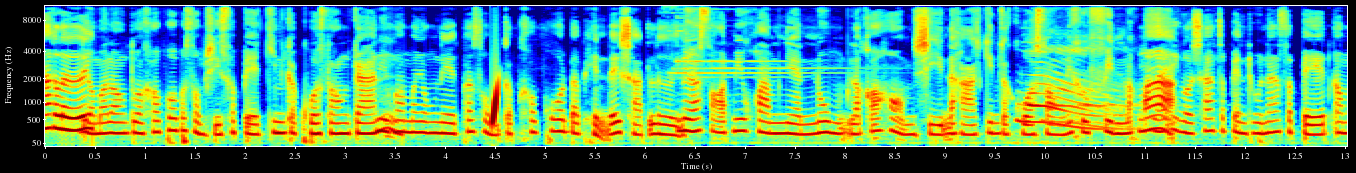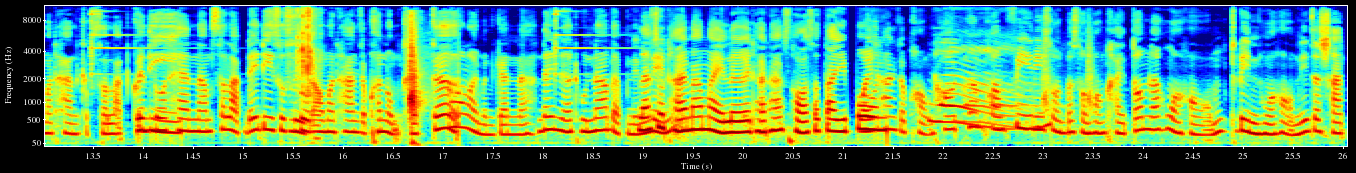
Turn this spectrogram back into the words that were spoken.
มากๆเลยเดี๋ยวมาลองตัวข้าวโพดผสมชีสสเปซกินกับครัวซองกันมีความมายองเนสผสมกับข้าวโพดแบบเห็นได้ชัดเลย เนื้อซอสมีความเนียนนุ่ม แล้วก็หอมชีสนะคะ กินกับครัวซองนี่คือฟินมากๆและอีกรสชาติจะเป็นทูน่าสเปซเอามาทานกับสลัดก็ดีเป็นตัวแทนน้ำสลัดได้ดีสุดๆหรือเอามาทานกับขนมแครกเกอร์ก็อร่อยเหมือนกันนะ ได้เนื้อทูน่าแบบเน้นๆและสุดท้ายมาใหม่เลยทาท่าซอสสไตล์ญี่ปุ่นไว้ทานกับของทอดเพิ่มความฟีมีส่วนผสมของไข่ต้มและหัวหอม กลิ่นหัวหอมนี่จะชัด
